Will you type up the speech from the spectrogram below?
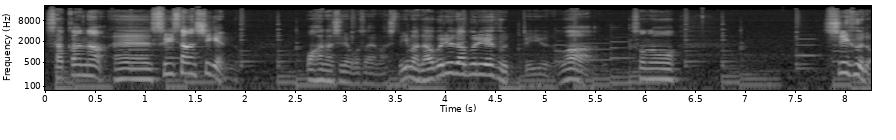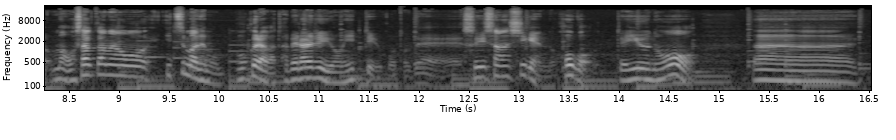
魚、えー水産資源のお話でございまして今 WWF っていうのはそのシーフード、まあ、お魚をいつまでも僕らが食べられるようにっていうことで水産資源の保護っていうのを、えー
